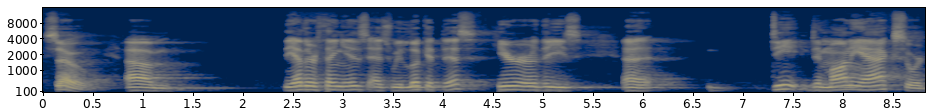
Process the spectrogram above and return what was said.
So, um, the other thing is, as we look at this, here are these uh, de- demoniacs or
